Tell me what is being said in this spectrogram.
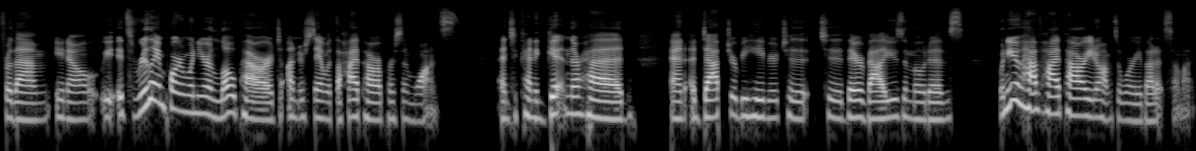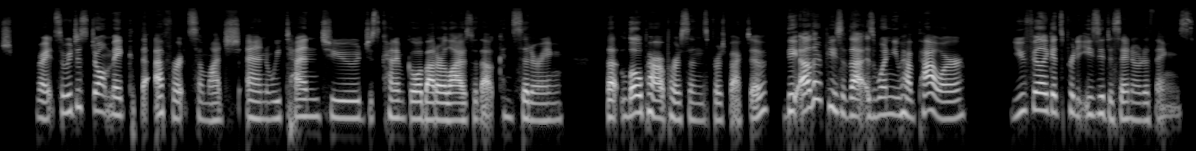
for them. You know, it's really important when you're in low power to understand what the high power person wants and to kind of get in their head and adapt your behavior to to their values and motives. When you have high power, you don't have to worry about it so much right? So we just don't make the effort so much and we tend to just kind of go about our lives without considering that low power person's perspective. The other piece of that is when you have power, you feel like it's pretty easy to say no to things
